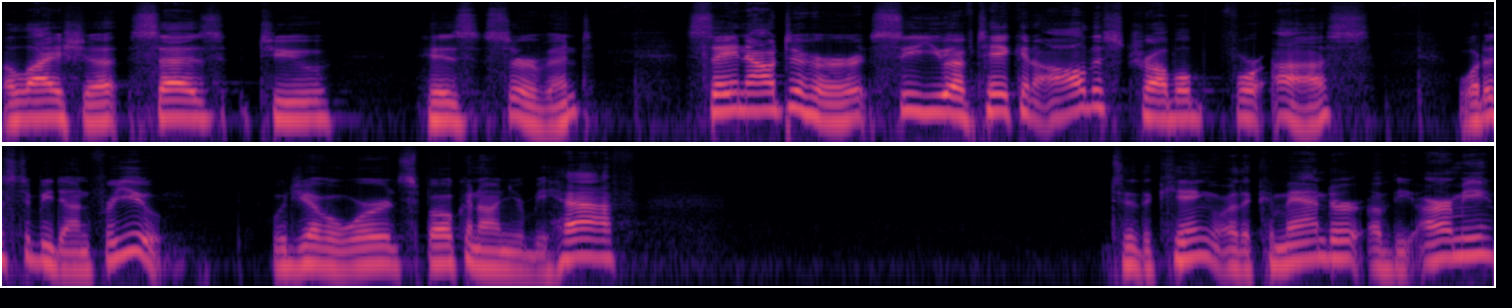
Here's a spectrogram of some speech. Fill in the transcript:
Elisha says to his servant, Say now to her, See, you have taken all this trouble for us. What is to be done for you? Would you have a word spoken on your behalf to the king or the commander of the army?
